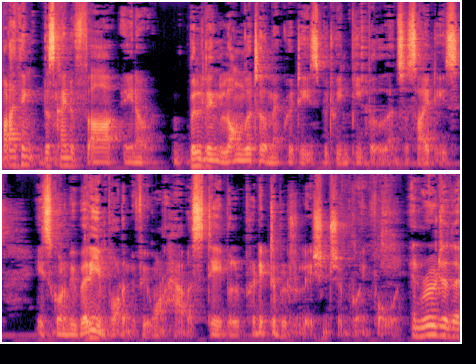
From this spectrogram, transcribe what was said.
but I think this kind of uh, you know building longer term equities between people and societies is going to be very important if we want to have a stable, predictable relationship going forward. And Rudra, the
